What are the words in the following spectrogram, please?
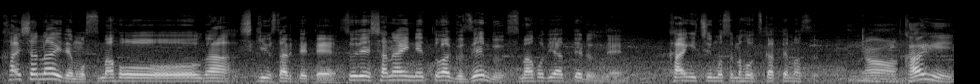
会社内でもスマホが支給されててそれで社内ネットワーク全部スマホでやってるんで会議中もスマホを使ってます。ああ会議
